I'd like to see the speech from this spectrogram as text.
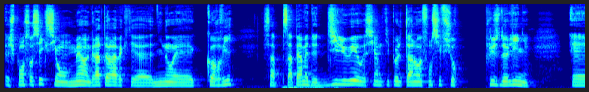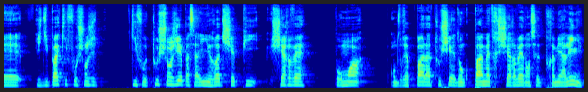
Et je pense aussi que si on met un gratteur avec euh, Nino et Corvi, ça, permet de diluer aussi un petit peu le talent offensif sur plus de lignes. Et je dis pas qu'il faut changer, qu'il faut tout changer parce que la ligne Rod Sheppy, Chervet, pour moi, on devrait pas la toucher et donc pas mettre Chervet dans cette première ligne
